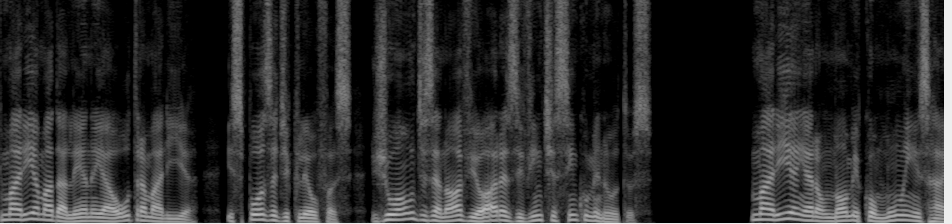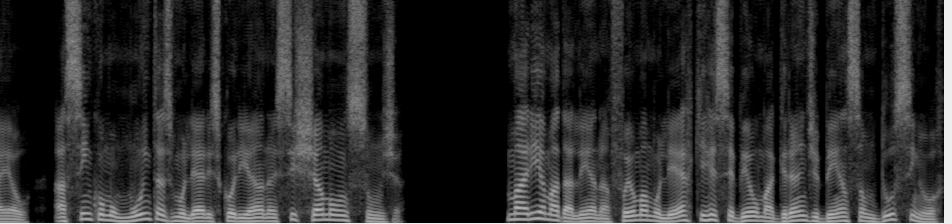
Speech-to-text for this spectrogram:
Maria Madalena e a outra Maria, esposa de Cleofas, João 19 horas e 25 minutos. Maria era um nome comum em Israel, assim como muitas mulheres coreanas se chamam Sunja. Maria Madalena foi uma mulher que recebeu uma grande bênção do Senhor.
